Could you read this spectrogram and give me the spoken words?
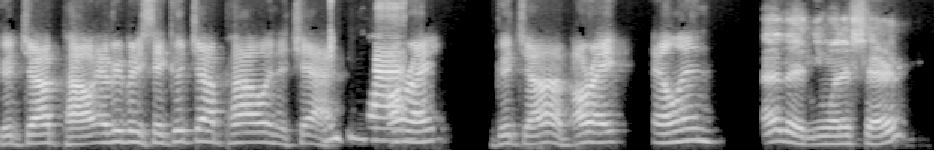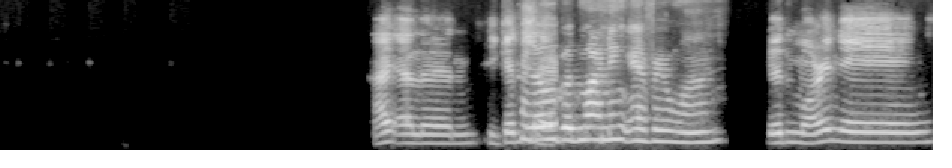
Good job, pal. Everybody say good job, pal, in the chat. thank you, All right. Good job. All right, Ellen. Ellen, you want to share? Hi, Ellen. You can Hello, share. good morning, everyone. Good morning.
